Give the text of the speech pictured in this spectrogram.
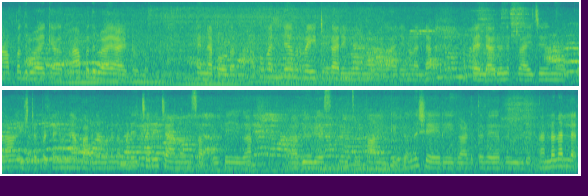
നാൽപ്പത് രൂപയ്ക്കകത്ത് നാൽപ്പത് രൂപയായിട്ടുള്ളൂ ഹെന്ന പൗഡറിന്. അപ്പോൾ വലിയ റേറ്റും കാര്യങ്ങളൊന്നും ഉള്ള കാര്യങ്ങളല്ല. അപ്പോൾ എല്ലാവരും ഒന്ന് ട്രൈ ചെയ്ത് നോക്കുക. ഇഷ്ടപ്പെട്ടെങ്കിൽ ഞാൻ പറഞ്ഞ പോലെ നമ്മുടെ ചെറിയ ചാനൽ ഒന്ന് സപ്പോർട്ട് ചെയ്യുക. വീഡിയോസ് ഫ്രണ്ട്സിന് ഫാമിലിക്കൊക്കെ ഒന്ന് ഷെയർ ചെയ്യുക. അടുത്ത വേറൊരു വീഡിയോ നല്ല നല്ല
